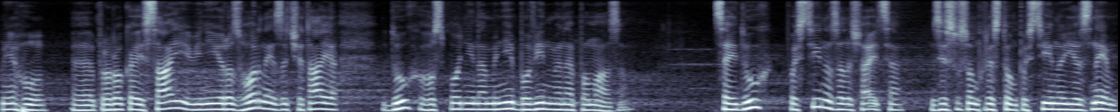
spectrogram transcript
книгу е, пророка Ісаї, він її розгорне і зачитає Дух Господній на мені, бо Він мене помазав. Цей дух постійно залишається з Ісусом Христом, постійно є з Ним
